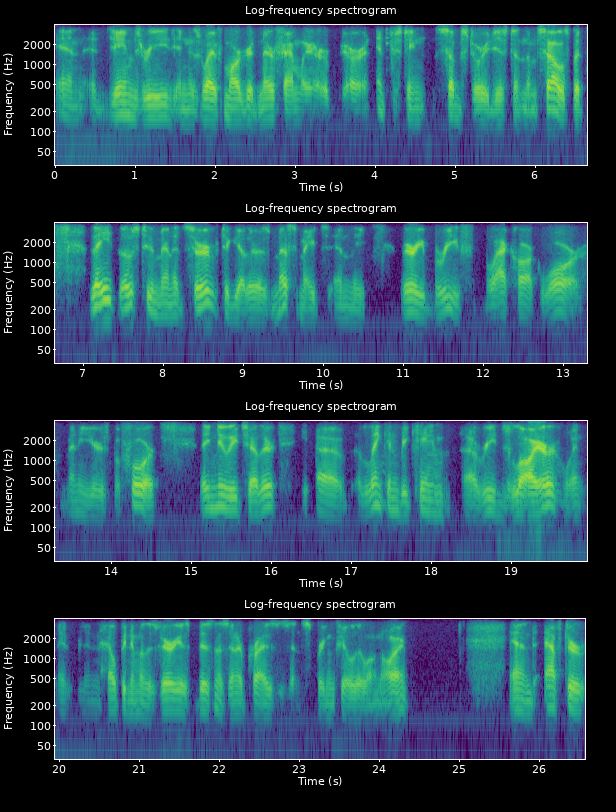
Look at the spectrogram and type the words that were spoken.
And uh, James Reed and his wife Margaret and their family are, are an interesting sub story just in themselves. But they, those two men, had served together as messmates in the very brief Black Hawk War many years before they knew each other. Uh, Lincoln became uh, Reed's lawyer when in, in helping him with his various business enterprises in Springfield, Illinois. And after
